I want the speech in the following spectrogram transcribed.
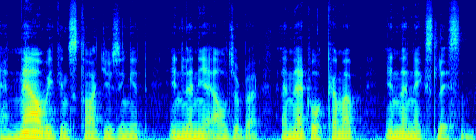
and now we can start using it in linear algebra, and that will come up in the next lesson.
